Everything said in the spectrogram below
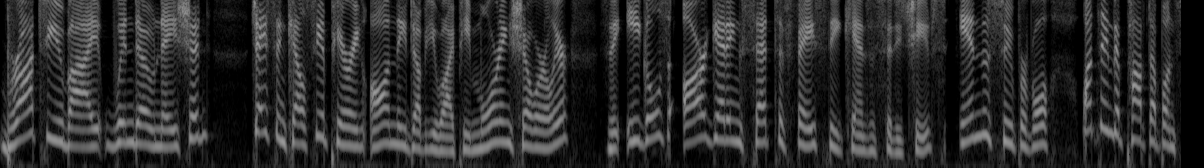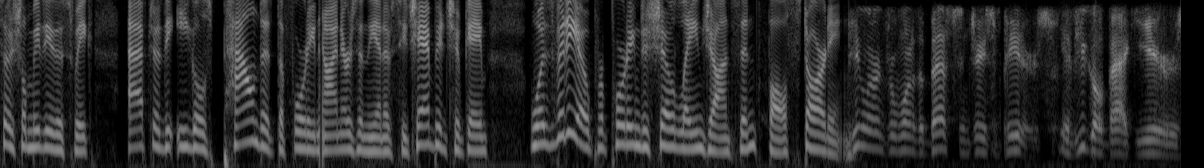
Brought to you by Window Nation. Jason Kelce appearing on the WIP morning show earlier. The Eagles are getting set to face the Kansas City Chiefs in the Super Bowl. One thing that popped up on social media this week after the Eagles pounded the 49ers in the NFC Championship game was video purporting to show Lane Johnson false starting. He learned from one of the best in Jason Peters. If you go back years,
